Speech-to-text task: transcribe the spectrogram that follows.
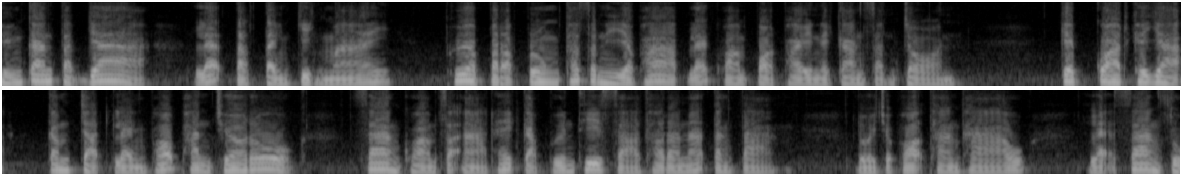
ถึงการตัดหญ้าและตัดแต่งกิ่งไม้ เพื่อปรับปรุงทัศนียภาพและความปลอดภัยในการสัญจร เก็บกวาดขยะกำจัดแหล่งเพาะพันธุ์เชื้อโรค สร้างความสะอาดให้กับพื้นที่สาธารณะต่างๆ โดยเฉพาะทางเท้า และสร้างสุ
